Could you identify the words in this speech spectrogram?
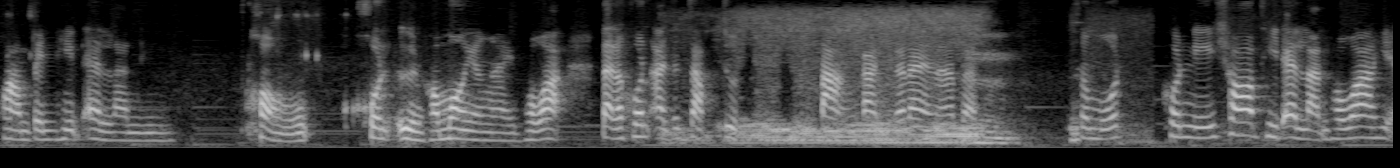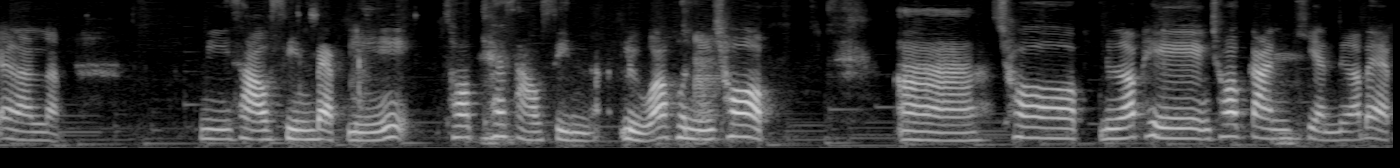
ความเป็นฮิตแอนด์รันของ คนอื่นเขามองยังไง เพราะว่าแต่ละคนอาจจะจับจุดต่างกันก็ได้นะ แบบอืมสมมติคนนี้ชอบ Hit and Run เพราะว่า Hit and Run แบบ มีซาวซินแบบนี้ชอบแค่ซาวซินอะหรือว่าคนนี้ชอบอ่าชอบเนื้อเพลง ชอบการเขียนเนื้อแบบ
